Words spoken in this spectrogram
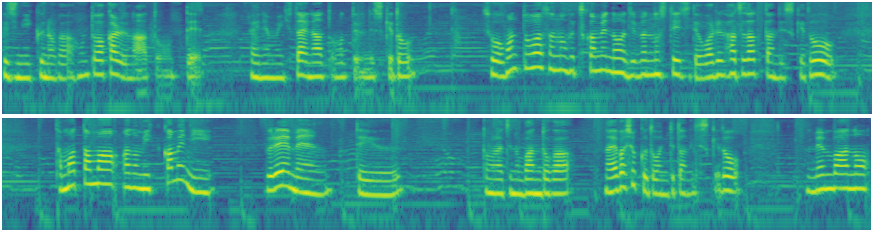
富士に行くのが本当わかるなと思って、来年も行きたいなと思ってるんですけど、そう、本当はその2日目の自分のステージで終わるはずだったんですけど、たまたまあの3日目にブレーメンっていう友達のバンドが苗場食堂に出たんですけど、メンバーの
